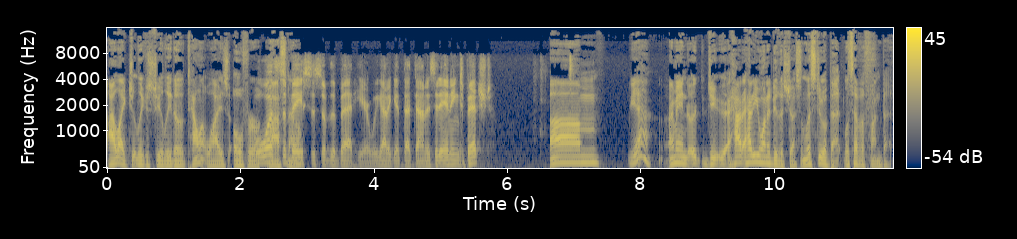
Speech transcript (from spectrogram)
I like Lucas Giolito talent wise over. well, what's the basis of the bet here? We got to get that down. Is it innings pitched? Um, yeah. I mean, uh, do you, how how do you want to do this, Justin? Let's do a bet. Let's have a fun bet.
